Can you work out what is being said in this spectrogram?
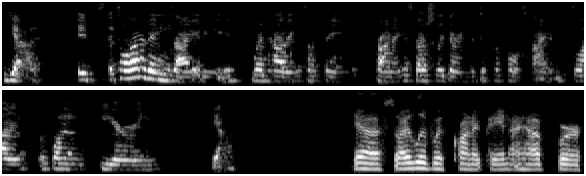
yeah it's it's a lot of anxiety when having something chronic especially during the difficult times it's a lot of it's a lot of fear and yeah Yeah, so I live with chronic pain. I have for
